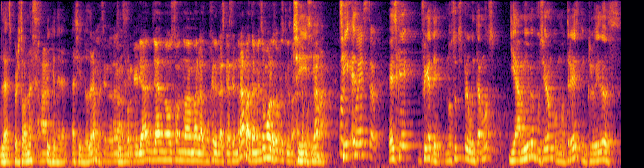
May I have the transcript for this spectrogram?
las personas Ajá. en general haciendo drama. Haciendo drama, Entonces, porque ya, ya no son nada más las mujeres las que hacen drama, también somos los hombres que sí, hacemos sí. drama. Por Sí, supuesto. es que, fíjate, nosotros preguntamos y a mí me pusieron como tres, incluidos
